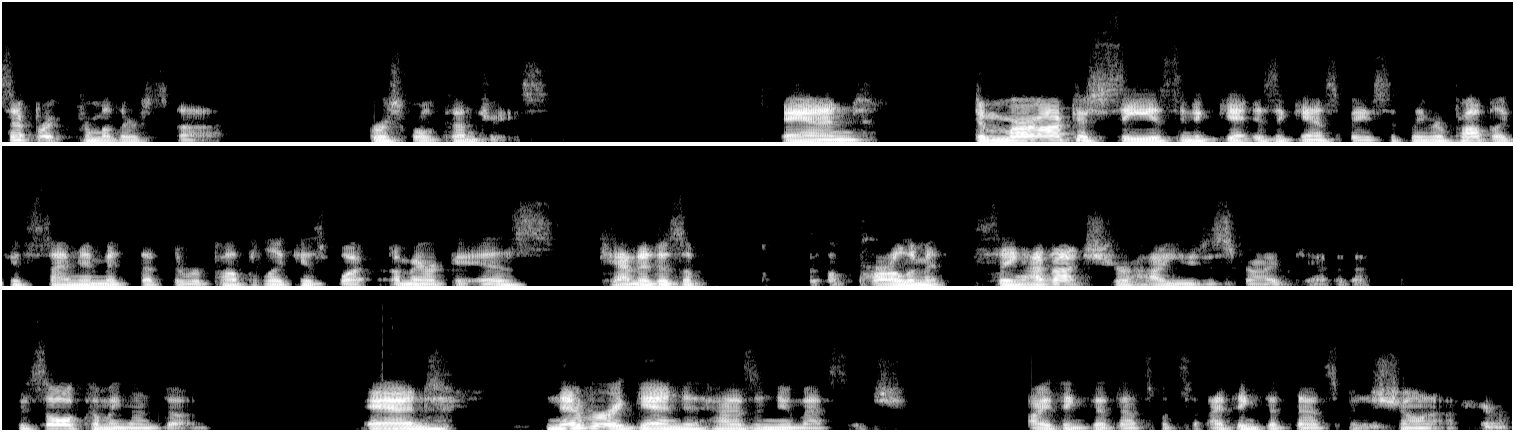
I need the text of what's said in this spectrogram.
separate from other uh, first world countries. And democracy is, in, is against basically republic. It's time to admit that the republic is what America is. Canada's a, a parliament thing. I'm not sure how you describe Canada. It's all coming undone. And never again it has a new message. I think that that's what's, I think that that's been shown out here.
